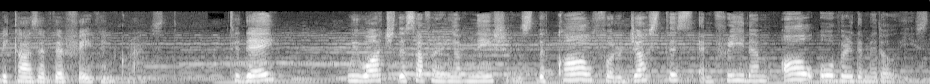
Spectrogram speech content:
because of their faith in Christ. Today, we watch the suffering of nations, the call for justice and freedom all over the Middle East.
